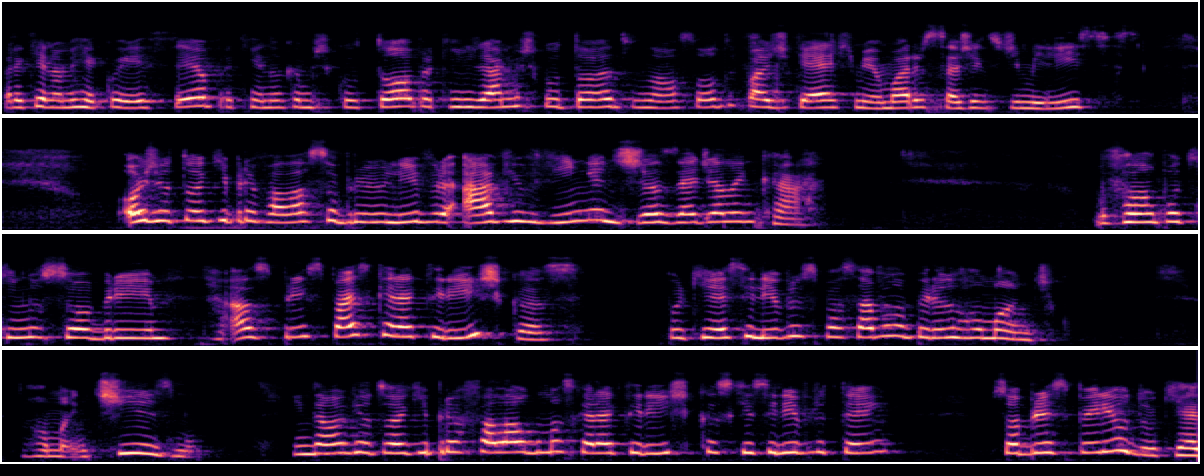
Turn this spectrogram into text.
Para quem não me reconheceu, para quem nunca me escutou, para quem já me escutou antes do nosso outro podcast, Memória do Sargento de Milícias. Hoje eu tô aqui para falar sobre o livro A Viuvinha de José de Alencar. Vou falar um pouquinho sobre as principais características, porque esse livro se passava no período romântico, no romantismo. Então aqui eu tô aqui para falar algumas características que esse livro tem sobre esse período, que é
